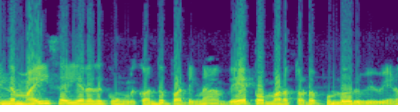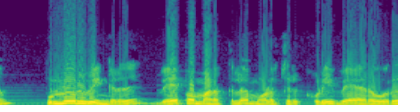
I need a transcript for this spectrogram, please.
இந்த மை செய்யறதுக்கு உங்களுக்கு வந்து பாத்தீங்கன்னா வேப்ப மரத்தோட புல்லுருவி வேணும். புல்லுருவிங்கிறது வேப்ப மரத்துல முளைச்சிருக்கக்கூடிய வேற ஒரு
